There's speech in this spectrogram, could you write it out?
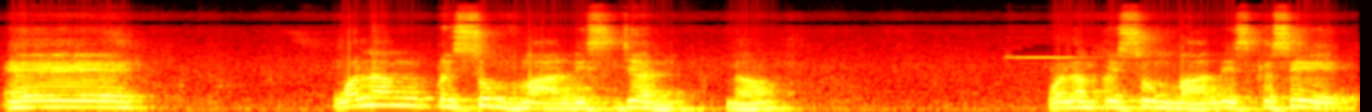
Eh, walang presumed malice dyan, no? Walang presumed malice kasi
